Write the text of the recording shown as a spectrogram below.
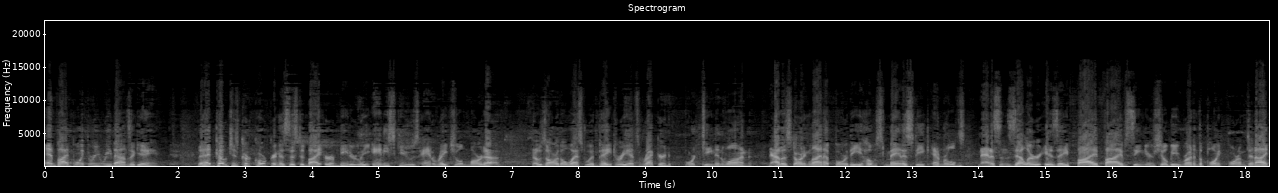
and 5.3 rebounds a game. The head coach is Kirk Corcoran, assisted by Herb Dieterle, Annie Skews, and Rachel Marta. Those are the Westwood Patriots record, 14 and 1. Now the starting lineup for the host Manistique Emeralds. Madison Zeller is a 5'5 senior. She'll be running the point for them tonight.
